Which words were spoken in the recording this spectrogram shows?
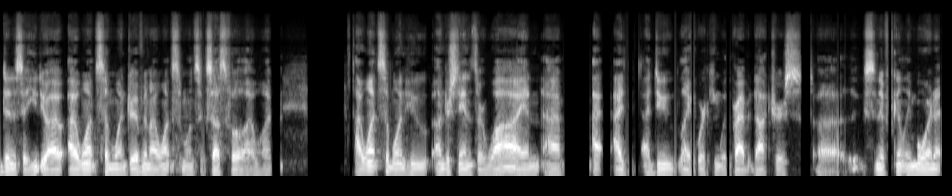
dentists that you do. I, I want someone driven. I want someone successful. I want, I want someone who understands their why. And I, I, I, I do like working with private doctors uh, significantly more. And it,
